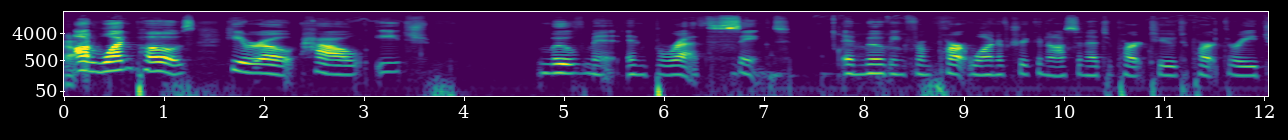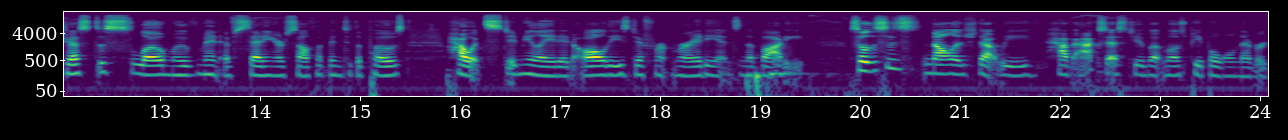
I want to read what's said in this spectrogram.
Uh, on one pose, he wrote how each movement and breath synced and moving from part one of Trikonasana to part two to part three, just the slow movement of setting yourself up into the pose, how it stimulated all these different meridians in the body. So, this is knowledge that we have access to, but most people will never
